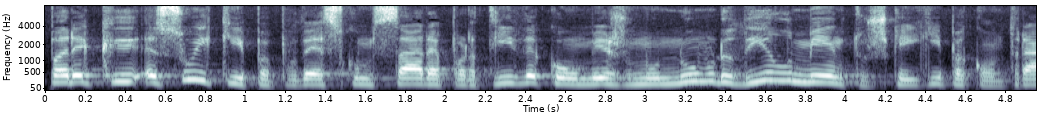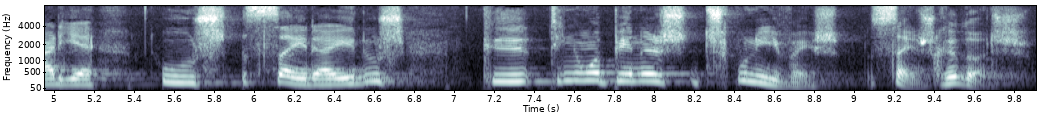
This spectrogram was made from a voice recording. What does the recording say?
para que a sua equipa pudesse começar a partida com o mesmo número de elementos que a equipa contrária, os Ceireiros, que tinham apenas disponíveis seis jogadores.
